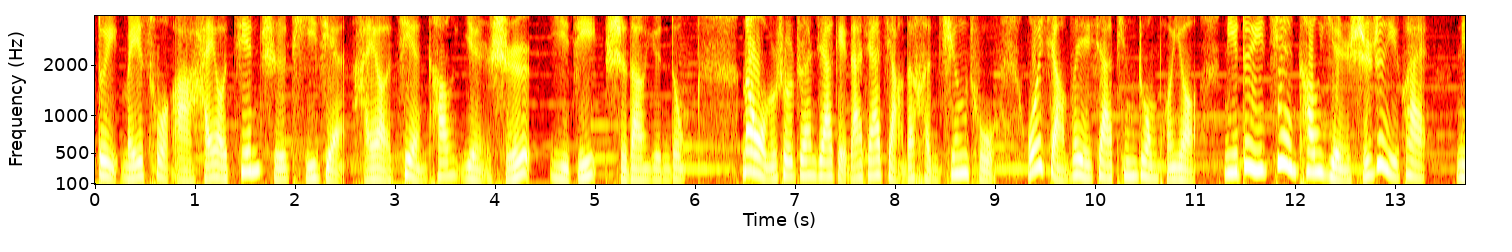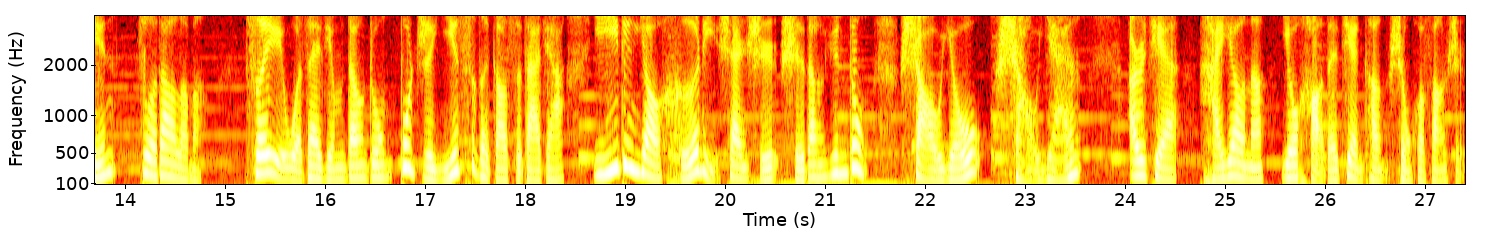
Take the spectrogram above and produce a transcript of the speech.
对，没错啊，还要坚持体检，还要健康饮食以及适当运动。那我们说，专家给大家讲的很清楚。我想问一下听众朋友，你对于健康饮食这一块，您做到了吗？所以我在节目当中不止一次的告诉大家，一定要合理膳食，适当运动，少油少盐，而且还要呢有好的健康生活方式。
